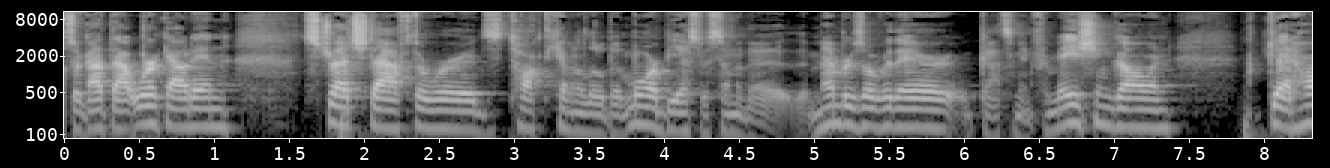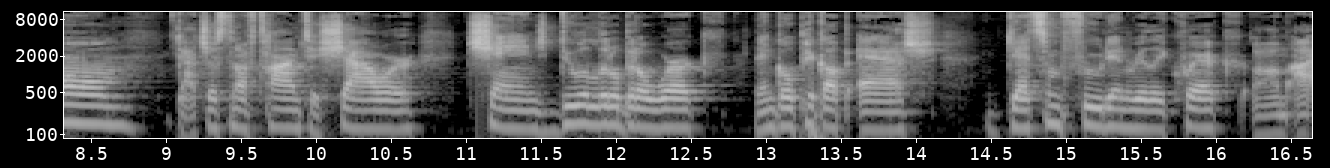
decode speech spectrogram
So got that workout in, stretched afterwards, talked to Kevin a little bit more, BS with some of the, the members over there, got some information going, get home, got just enough time to shower, change, do a little bit of work, then go pick up Ash, get some food in really quick. Um, I,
